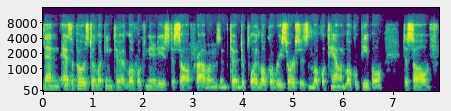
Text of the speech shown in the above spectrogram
then as opposed to looking to local communities to solve problems and to deploy local resources and local talent, local people to solve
